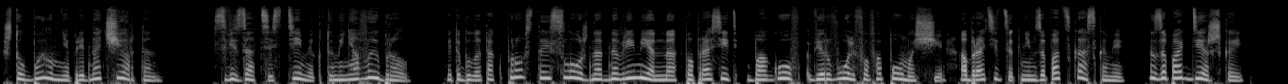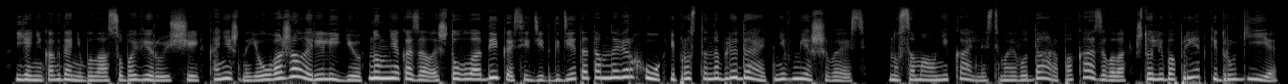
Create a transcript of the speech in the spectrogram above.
что был мне предначертан, связаться с теми, кто меня выбрал. Это было так просто и сложно одновременно попросить богов Вервольфов о помощи, обратиться к ним за подсказками, за поддержкой. Я никогда не была особо верующей. Конечно, я уважала религию, но мне казалось, что владыка сидит где-то там наверху и просто наблюдает, не вмешиваясь. Но сама уникальность моего дара показывала, что либо предки другие,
